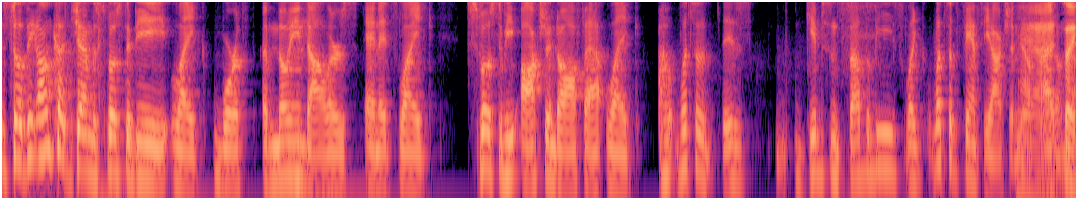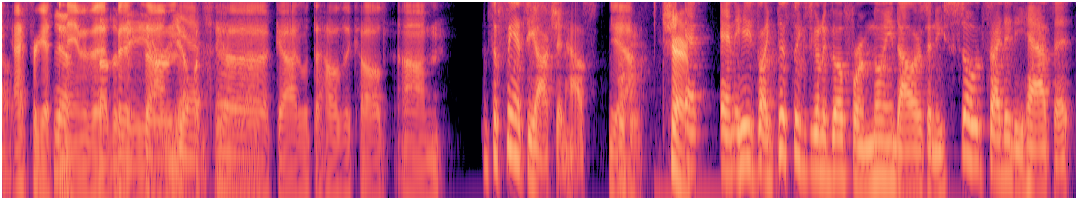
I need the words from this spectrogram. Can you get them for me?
So the uncut gem is supposed to be like worth a million dollars, and it's like supposed to be auctioned off at like uh, what's a is Gibson Sotheby's like what's a fancy auction house? yeah. I It's don't like know. I forget the Yeah, name of it, but it's um yeah, yeah. what's the uh, God, what the hell is it called? Um, it's a fancy auction house. yeah, Sure. And, and he's like, this thing's going to go for a million dollars, and he's so excited he has it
